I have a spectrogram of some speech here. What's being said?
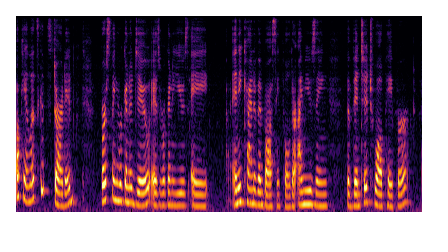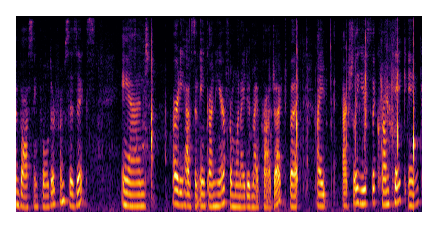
Okay, let's get started. First thing we're going to do is we're going to use a any kind of embossing folder. I'm using the Vintage Wallpaper embossing folder from Sizzix. And I already have some ink on here from when I did my project, but I actually used the Crumb Cake ink.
